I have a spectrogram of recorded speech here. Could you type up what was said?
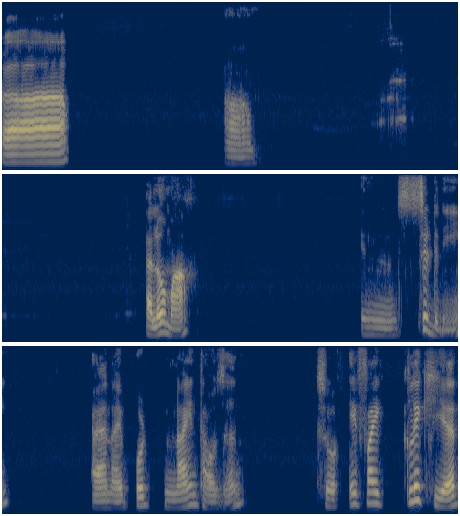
uh, um, aloma in sydney and i put 9000 so if i click here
